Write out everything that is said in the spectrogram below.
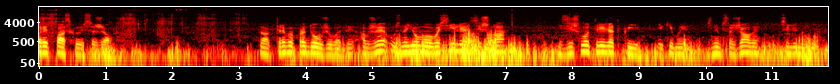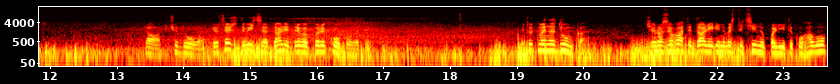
Перед Пасхою сажав. Так, треба продовжувати. А вже у знайомого Василія зійшла, зійшло три рядки, які ми з ним саджали у ціліну. Так, чудово. І оце ж дивіться, далі треба перекопувати. І тут в мене думка, чи розвивати далі інвестиційну політику галоп,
